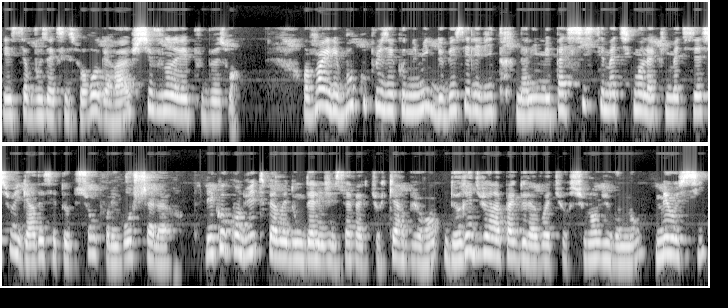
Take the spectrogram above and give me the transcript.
Laissez vos accessoires au garage si vous n'en avez plus besoin. Enfin, il est beaucoup plus économique de baisser les vitres. N'allumez pas systématiquement la climatisation et gardez cette option pour les grosses chaleurs. L'éco-conduite permet donc d'alléger sa facture carburant, de réduire l'impact de la voiture sur l'environnement, mais aussi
